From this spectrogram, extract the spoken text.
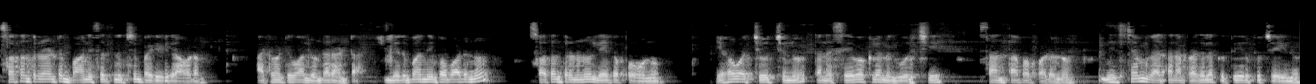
స్వతంత్రుడు అంటే బానిసత్వం నుంచి బయటికి రావడం. అటువంటి వాళ్ళు ఉండరంట. నిర్బంధింపబడును స్వతంత్రను లేకపోవును. యహోవ చూచును తన సేవకులను గూర్చి సంతాపడును నిజంగా తన ప్రజలకు తీర్పు చేయును.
